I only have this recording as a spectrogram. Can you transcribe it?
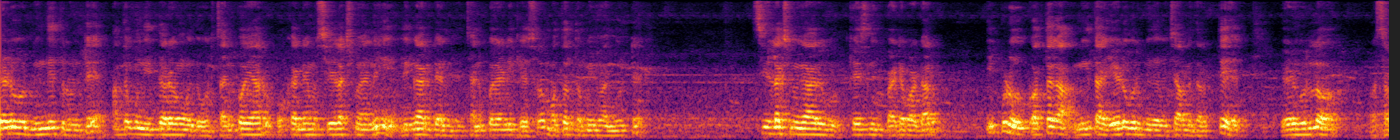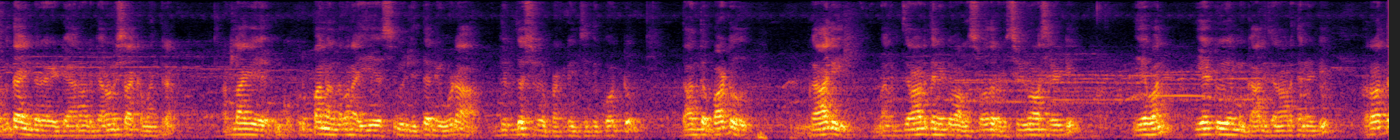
ఏడుగురు నిందితులు ఉంటే అంతకుముందు ఇద్దరు ఒకరు చనిపోయారు ఒకరినేమో శ్రీలక్ష్మి అని లింగారెడ్డి అని చనిపోయాడు ఈ కేసులో మొత్తం తొమ్మిది మంది ఉంటే శ్రీలక్ష్మి గారు కేసు నుంచి బయటపడ్డారు. ఇప్పుడు కొత్తగా మిగతా ఏడుగురి మీద విచారణ జరిపితే ఏడుగురిలో సబితా ఇంద్రారెడ్డి ఆనాడు గమన శాఖ మంత్రి అట్లాగే ఇంకో కృపానందమైన ఐఏఎస్ వీళ్ళిద్దరిని కూడా నిర్దోషులుగా ప్రకటించింది కోర్టు. దాంతోపాటు గాలి మన జనార్దన్ రెడ్డి వాళ్ళ సోదరుడు Srinivasa Reddy A one A two M Gali Janardhan Reddy తర్వాత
